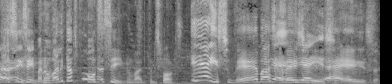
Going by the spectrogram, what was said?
é. É, sim, sim, mas não vale tantos pontos. Sim, não vale tantos pontos. E é isso. É basicamente. E é- é isso. É, é isso.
